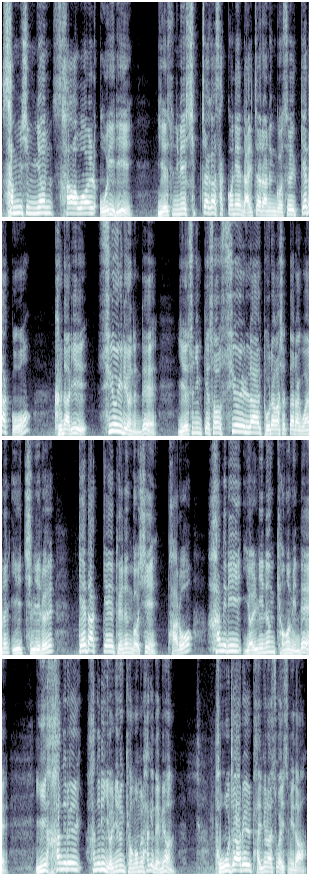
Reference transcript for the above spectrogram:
30년 4월 5일이 예수님의 십자가 사건의 날짜라는 것을 깨닫고 그날이 수요일이었는데 예수님께서 수요일 날 돌아가셨다라고 하는 이 진리를 깨닫게 되는 것이 바로 하늘이 열리는 경험인데 이 하늘을 하늘이 열리는 경험을 하게 되면 보좌를 발견할 수가 있습니다.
